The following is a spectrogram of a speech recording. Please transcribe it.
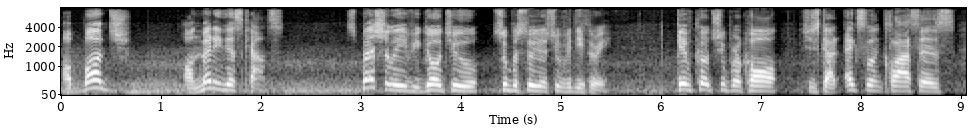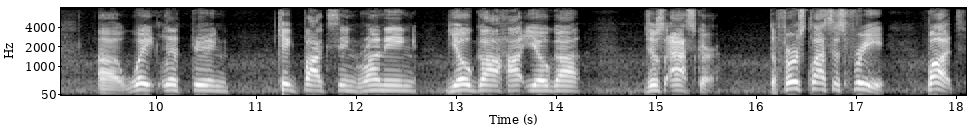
a bunch on many discounts, especially if you go to Super Studio 253. Give Coach Super a call. She's got excellent classes, uh, weightlifting, kickboxing, running, yoga, hot yoga. Just ask her. The first class is free, but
